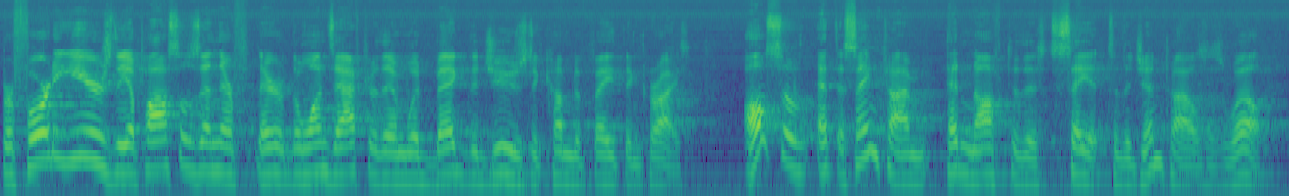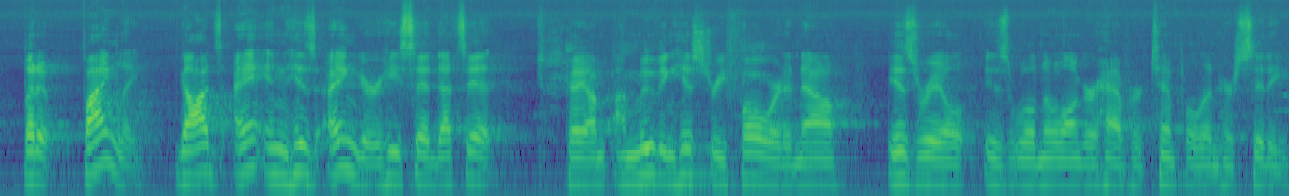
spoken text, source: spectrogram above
For 40 years, the apostles and their, their, the ones after them would beg the Jews to come to faith in Christ. Also, at the same time, heading off to say it to the Gentiles as well. But it, finally, God's in His anger, He said, "That's it. Okay, I'm, I'm moving history forward, and now Israel is will no longer have her temple and her city."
